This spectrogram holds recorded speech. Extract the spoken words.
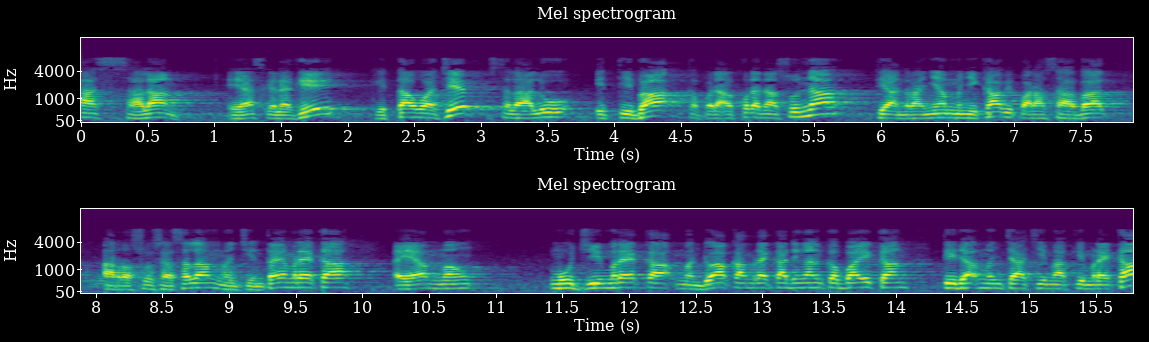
assalam. Ya, sekali lagi kita wajib selalu ittiba kepada Al-Quran dan Sunnah. Di antaranya menyikapi para sahabat Ar-Rasul SAW, mencintai mereka, ya, memuji mereka, mendoakan mereka dengan kebaikan, tidak mencaci maki mereka,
